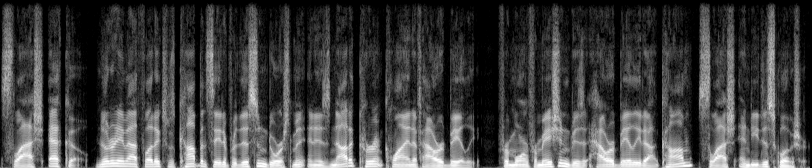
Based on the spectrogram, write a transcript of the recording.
slash echo. Notre Dame Athletics was compensated for this endorsement and is not a current client of Howard Bailey. For more information, visit howardbailey.com slash ND disclosure.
